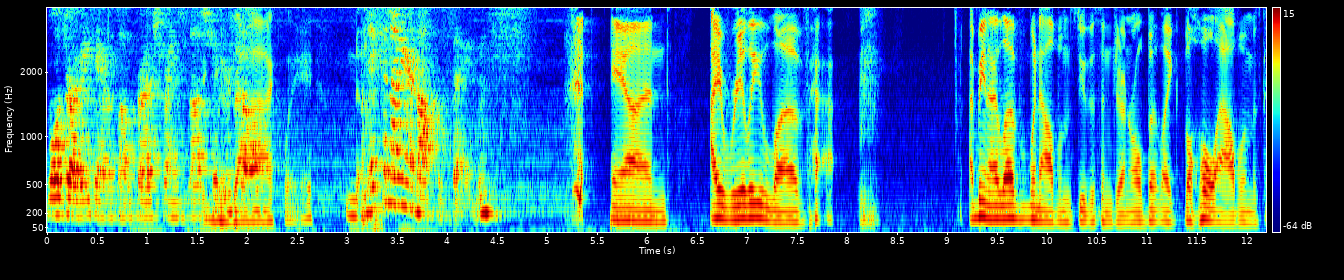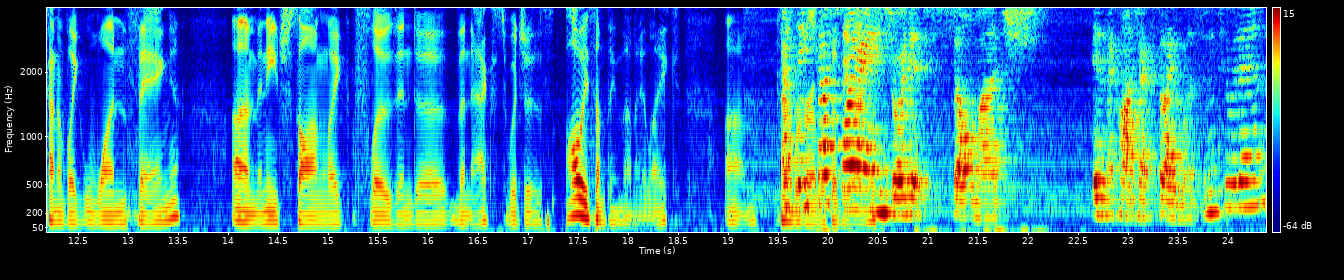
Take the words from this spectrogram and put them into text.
while driving to Amazon Fresh, trying to not shit yourself. exactly. No, Nick and I are not the same. and I really love. Ha- I mean, I love when albums do this in general, but like the whole album is kind of like one thing, um, and each song like flows into the next, which is always something that I like. Um, I of think that's why I enjoyed it so much in the context that I listened to it in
